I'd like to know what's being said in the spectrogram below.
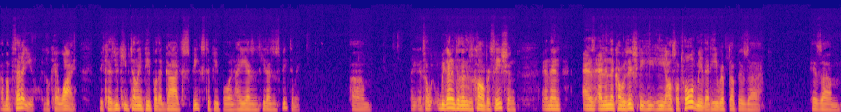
I'm upset at you." Go, okay, why? Because you keep telling people that God speaks to people, and he hasn't. He doesn't speak to me. Um, and so we got into this conversation, and then as and in the conversation, he he also told me that he ripped up his uh his um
